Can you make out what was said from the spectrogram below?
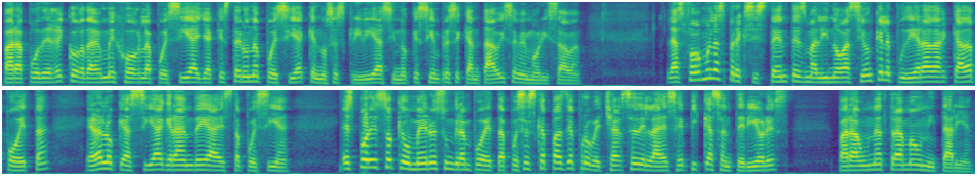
para poder recordar mejor la poesía, ya que esta era una poesía que no se escribía, sino que siempre se cantaba y se memorizaba. Las fórmulas preexistentes, mal innovación que le pudiera dar cada poeta, era lo que hacía grande a esta poesía. Es por eso que Homero es un gran poeta, pues es capaz de aprovecharse de las épicas anteriores para una trama unitaria.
